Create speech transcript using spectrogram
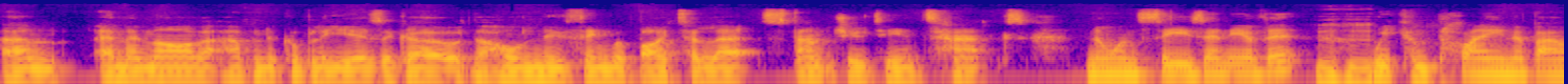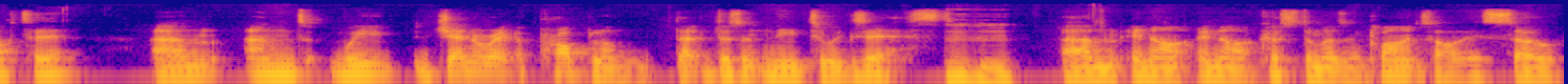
um, MMR that happened a couple of years ago, the whole new thing with buy to let, stamp duty, and tax. No one sees any of it. Mm-hmm. We complain about it, um, and we generate a problem that doesn't need to exist mm-hmm. um, in our in our customers and clients' eyes. So,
